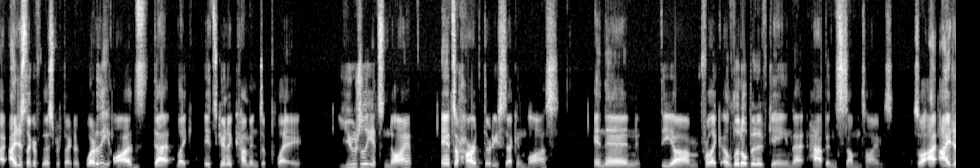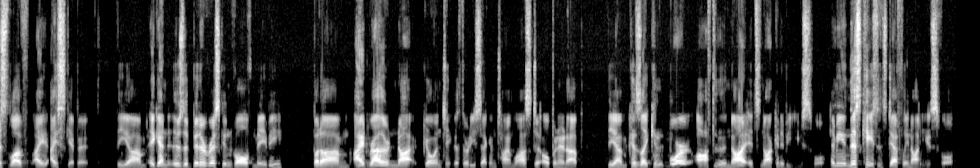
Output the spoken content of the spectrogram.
I, I just look at it from this perspective. What are the odds that like it's going to come into play? Usually it's not and it's a hard 30 second loss and then the um for like a little bit of gain that happens sometimes. So i i just love i i skip it. The um, again, there's a bit of risk involved, maybe, but um, I'd rather not go and take the 30 second time loss to open it up. The um, because like can, more often than not, it's not going to be useful. I mean, in this case, it's definitely not useful.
